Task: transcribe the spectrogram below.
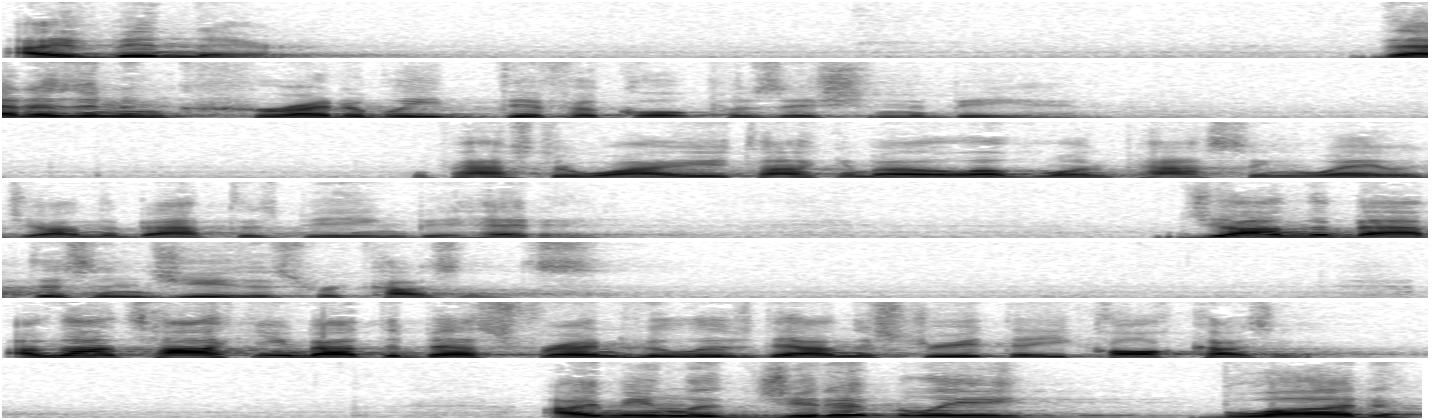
I've been there. That is an incredibly difficult position to be in. Well, Pastor, why are you talking about a loved one passing away with John the Baptist being beheaded? John the Baptist and Jesus were cousins. I'm not talking about the best friend who lives down the street that you call cousin. I mean, legitimately blood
